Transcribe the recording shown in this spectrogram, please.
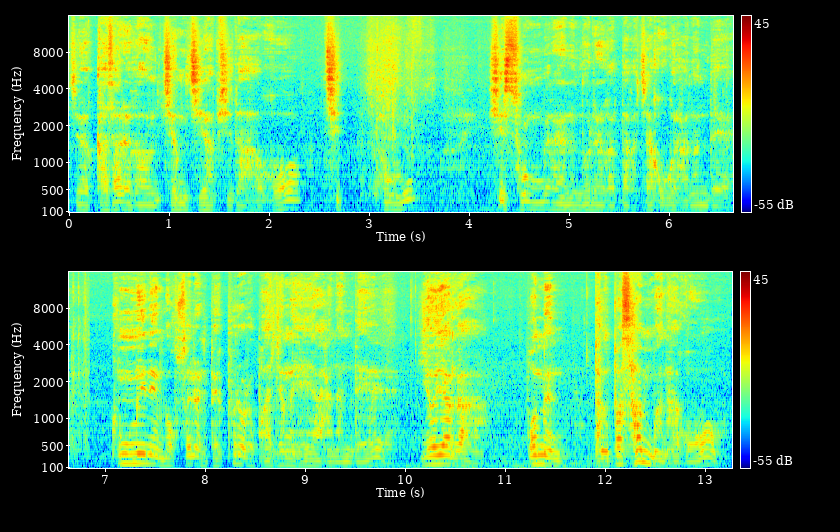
저 가사를 가운 정치합시다 하고 치통 시송이라는 노래를 갖다가 작곡을 하는데 국민의 목소리를 100%로 반영해야 하는데 여야가 보면 당파 산만 하고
